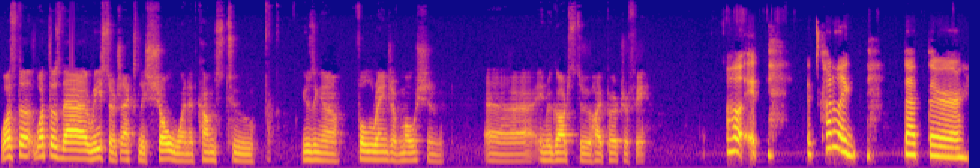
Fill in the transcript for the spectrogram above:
What's the what does the research actually show when it comes to using a full range of motion uh, in regards to hypertrophy? well, it it's kind of like that they're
